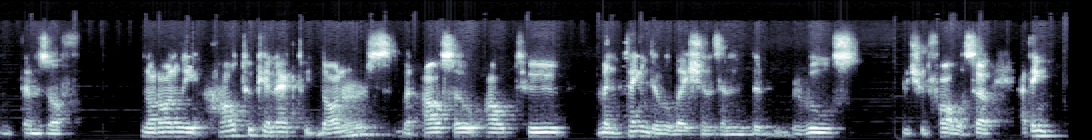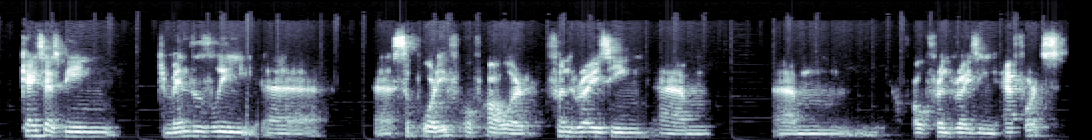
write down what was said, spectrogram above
in terms of not only how to connect with donors but also how to maintain the relations and the rules we should follow. So I think Case has been tremendously uh, uh, supportive of our fundraising um, um, our fundraising efforts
